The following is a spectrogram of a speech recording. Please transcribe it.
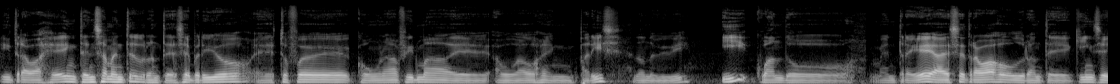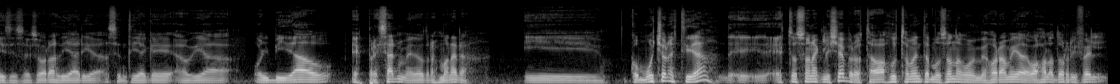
Y trabajé intensamente durante ese periodo. Esto fue con una firma de abogados en París, donde viví. Y cuando me entregué a ese trabajo durante 15, 16 horas diarias, sentía que había olvidado expresarme de otras maneras. Y con mucha honestidad, esto suena cliché, pero estaba justamente almorzando con mi mejor amiga debajo de la Torre Eiffel,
